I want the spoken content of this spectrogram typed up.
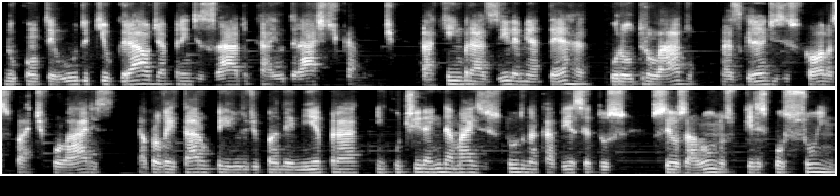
do conteúdo e que o grau de aprendizado caiu drasticamente. Aqui em Brasília, minha terra, por outro lado, as grandes escolas particulares aproveitaram o período de pandemia para incutir ainda mais estudo na cabeça dos seus alunos, porque eles possuem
